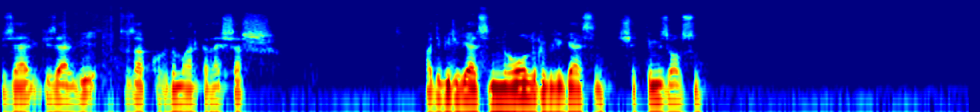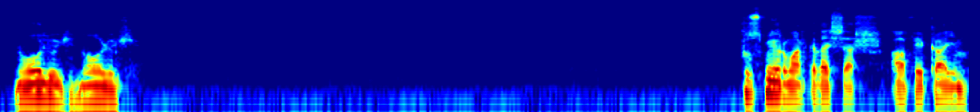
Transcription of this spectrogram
Güzel güzel bir tuzak kurdum arkadaşlar. Hadi biri gelsin ne olur biri gelsin. Şeklimiz olsun. Ne oluyor ne oluyor. Pusmuyorum arkadaşlar. AFK'yım.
